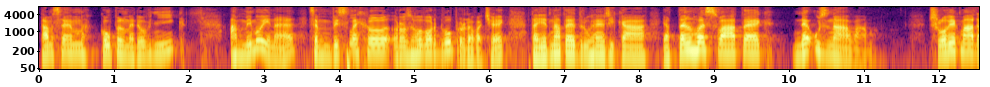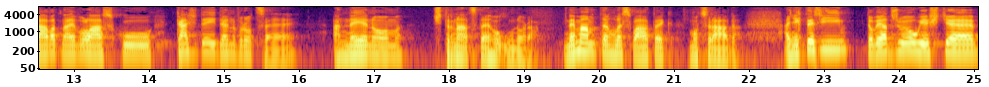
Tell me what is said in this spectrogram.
tam jsem koupil medovník a mimo jiné jsem vyslechl rozhovor dvou prodavaček. Ta jedna té druhé říká, já tenhle svátek neuznávám. Člověk má dávat na jeho lásku každý den v roce a nejenom 14. února. Nemám tenhle svátek moc ráda. A někteří to vyjadřují ještě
